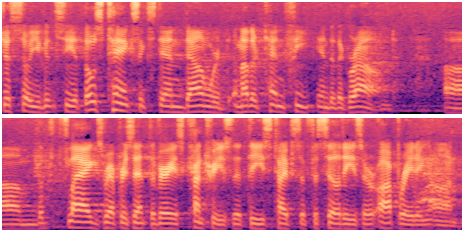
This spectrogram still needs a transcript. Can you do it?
just so you can see it, those tanks extend downward another 10 feet into the ground. Um, the flags represent the various countries that these types of facilities are operating on.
